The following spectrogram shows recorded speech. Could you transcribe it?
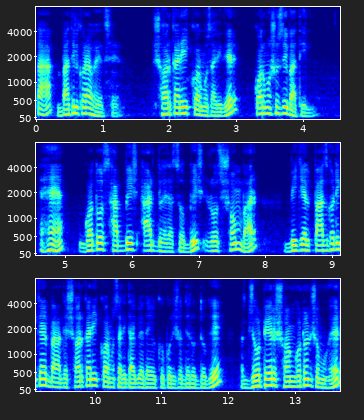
তা বাতিল করা হয়েছে। সরকারি কর্মচারীদের কর্মসূচি বাতিল। হ্যাঁ গত ছাব্বিশ আট দু রোজ সোমবার বিকেল পাঁচ ঘটিকায় বাংলাদেশ সরকারি কর্মচারী দাবি আদায় ঐক্য পরিষদের উদ্যোগে জোটের সংগঠনসমূহের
